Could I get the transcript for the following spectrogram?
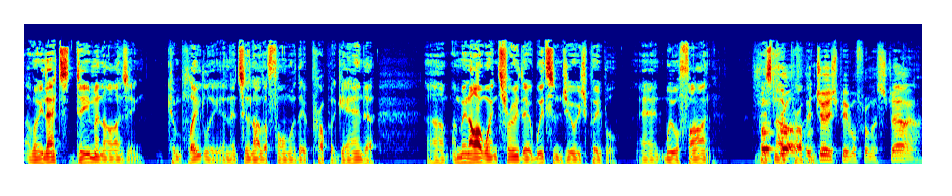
I mean, that's demonising completely, and it's another form of their propaganda. Um, I mean, I went through there with some Jewish people, and we were fine. There's For- no for problem. Jewish people from Australia.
